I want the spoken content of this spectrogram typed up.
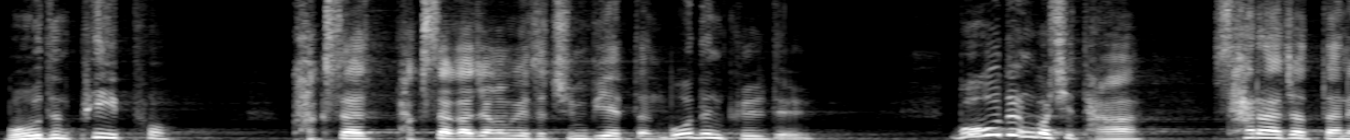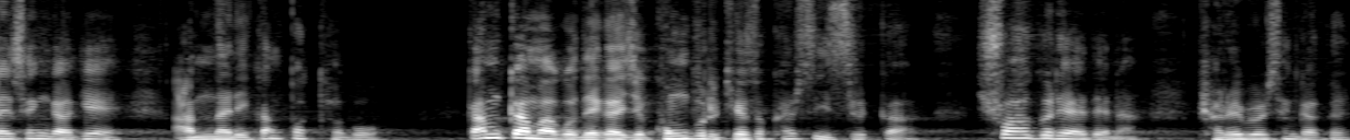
모든 페이퍼 박사 박사과정을 위해서 준비했던 모든 글들 모든 것이 다 사라졌다는 생각에 앞날이 깜빡하고 깜깜하고 내가 이제 공부를 계속 할 수 있을까? 휴학을 해야 되나? 별의별 생각을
